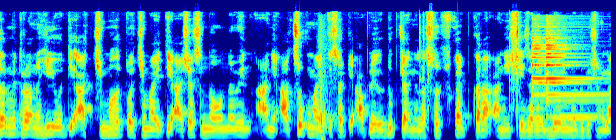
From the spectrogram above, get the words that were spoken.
तर मित्रांनो ही होती आजची महत्वाची माहिती. अशाच नवनवीन आणि अचूक माहितीसाठी आपल्या युट्यूब चॅनलला सबस्क्राईब करा आणि शेजारील बेल नोटिफिकेशनला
